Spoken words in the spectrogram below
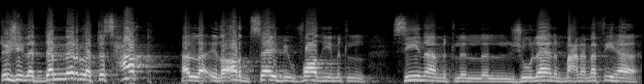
تجي لتدمر لتسحق. هلأ إذا أرض سايبة وفاضية مثل سينا مثل الجولان بمعنى ما فيها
